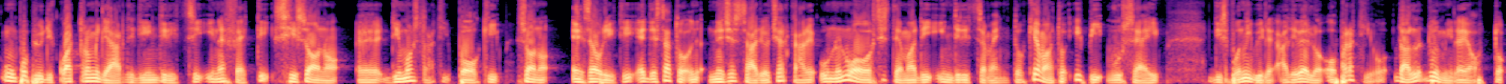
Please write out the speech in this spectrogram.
Un po' più di 4 miliardi di indirizzi in effetti si sono eh, dimostrati pochi, sono esauriti ed è stato necessario cercare un nuovo sistema di indirizzamento chiamato IPv6, disponibile a livello operativo dal 2008.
